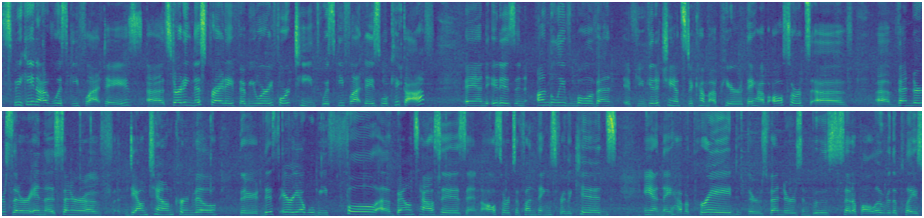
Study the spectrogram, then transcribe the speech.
Speaking of Whiskey Flat Days, uh, starting this Friday, February 14th, Whiskey Flat Days will kick off and it is an unbelievable event. If you get a chance to come up here, they have all sorts of uh, vendors that are in the center of downtown Kernville. There, this area will be full of bounce houses and all sorts of fun things for the kids. And they have a parade. There's vendors and booths set up all over the place.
